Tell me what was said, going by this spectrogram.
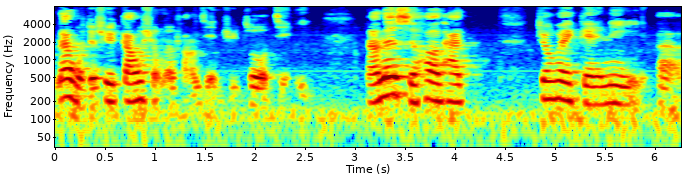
那我就去高雄的房检局做检疫，然后那时候他就会给你呃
